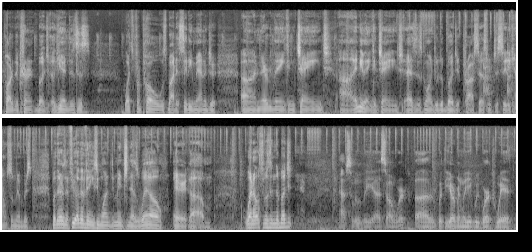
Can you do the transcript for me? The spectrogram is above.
part of the current budget. Again, this is what's proposed by the city manager, uh, and everything can change. Uh, anything can change as it's going through the budget process with the city council members. But there's a few other things you wanted to mention as well, Eric. Um, what else was in the budget? Absolutely. Uh, so I worked uh, with the Urban League. We worked with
